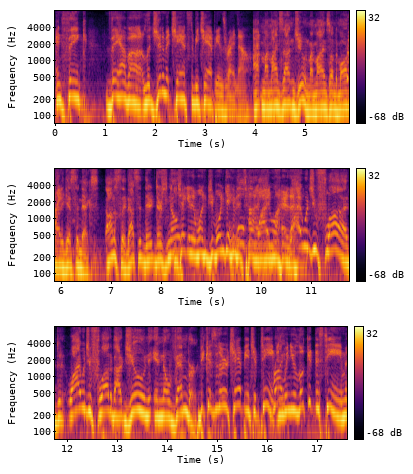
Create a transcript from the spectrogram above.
and think they have a legitimate chance to be champions right now. I, my mind's not in June. My mind's on tomorrow Right. night against the Knicks. Honestly, that's it. There, there's no. You're taking it one one game Well, at a time. why, I admire that. Why would you flood? Why would you flood about June in November? Because they're a championship team. Right. And when you look at this team,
